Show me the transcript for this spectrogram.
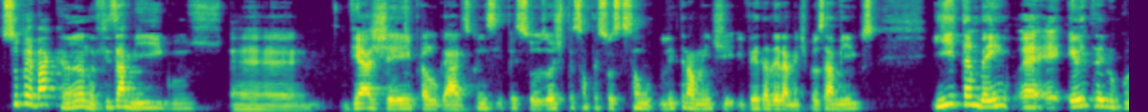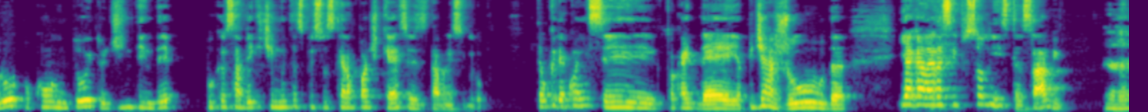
super bacana, fiz amigos, é, viajei para lugares, conheci pessoas, hoje são pessoas que são literalmente e verdadeiramente meus amigos, e também é eu entrei no grupo com o intuito de entender porque eu sabia que tinha muitas pessoas que eram podcasters e estavam nesse grupo. Então eu queria conhecer, trocar ideia, pedir ajuda. E a galera sempre solista, sabe? Uhum.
